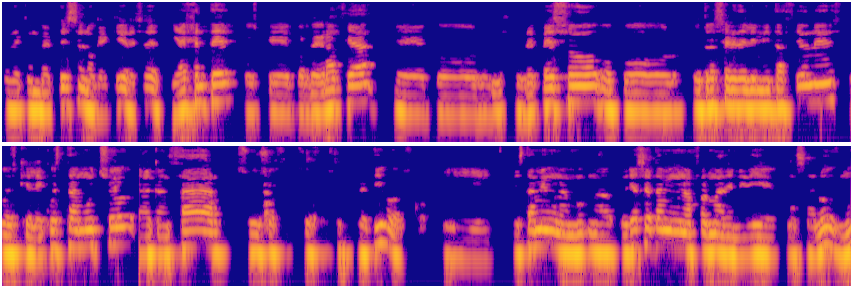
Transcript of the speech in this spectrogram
o de convertirse en lo que quiere ser. Y hay gente, pues que por desgracia, eh, por sobrepeso o por otra serie de limitaciones, pues que le cuesta mucho alcanzar sus, sus objetivos. Y es también una, una- podría ser también una forma de medir la salud, ¿no?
